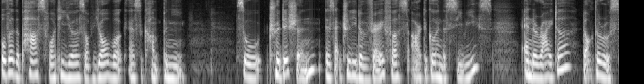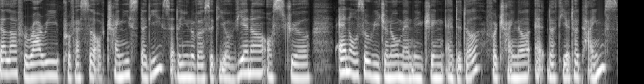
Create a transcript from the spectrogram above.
over the past 40 years of your work as a company. So, Tradition is actually the very first article in the series and the writer, Dr. Rossella Ferrari, professor of Chinese studies at the University of Vienna, Austria, and also regional managing editor for China at the Theatre Times,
